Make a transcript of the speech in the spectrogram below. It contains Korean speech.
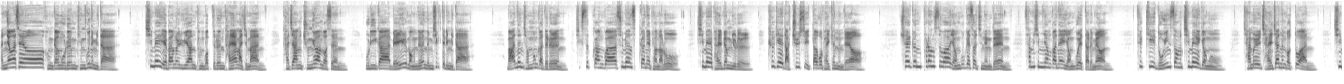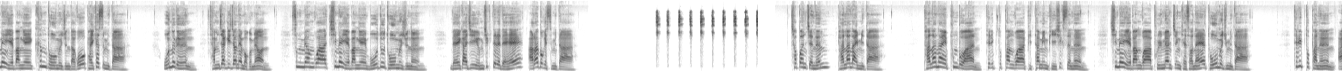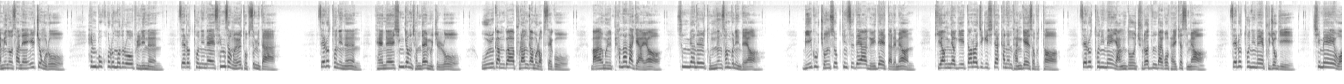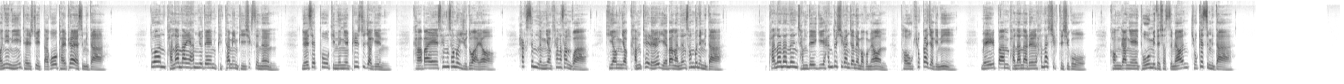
안녕하세요. 건강오름 김군입니다. 치매 예방을 위한 방법들은 다양하지만 가장 중요한 것은 우리가 매일 먹는 음식들입니다. 많은 전문가들은 식습관과 수면 습관의 변화로 치매 발병률을 크게 낮출 수 있다고 밝혔는데요. 최근 프랑스와 영국에서 진행된 30년간의 연구에 따르면 특히 노인성 치매의 경우 잠을 잘 자는 것 또한 치매 예방에 큰 도움을 준다고 밝혔습니다. 오늘은 잠자기 전에 먹으면 숙면과 치매 예방에 모두 도움을 주는 네 가지 음식들에 대해 알아보겠습니다. 첫 번째는 바나나입니다. 바나나의 풍부한 트립토판과 비타민 B6는 치매 예방과 불면증 개선에 도움을 줍니다. 트립토판은 아미노산의 일종으로 행복 호르몬으로 불리는 세로토닌의 생성을 돕습니다. 세로토닌은 대뇌 신경 전달 물질로 우울감과 불안감을 없애고 마음을 편안하게 하여 숙면을 돕는 성분인데요. 미국 존스 홉킨스 대학 의대에 따르면 기억력이 떨어지기 시작하는 단계에서부터 세로토닌의 양도 줄어든다고 밝혔으며 세로토닌의 부족이 치매의 원인이 될 수 있다고 발표하였습니다. 또한 바나나에 함유된 비타민 B6는 뇌세포 기능에 필수적인 가바의 생성을 유도하여 학습 능력 향상과 기억력 감퇴를 예방하는 성분입니다. 바나나는 잠들기 한두 시간 전에 먹으면 더욱 효과적이니 매일 밤 바나나를 하나씩 드시고 건강에 도움이 되셨으면 좋겠습니다.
